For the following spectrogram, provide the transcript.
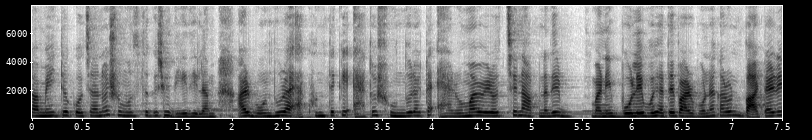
টমেটো কোচানো, সমস্ত কিছু দিয়ে দিলাম। আর বন্ধুরা, এখন থেকে এত সুন্দর একটা অ্যারোমা বেরোচ্ছে না আপনাদের মানে বলে বোঝাতে পারব না। কারণ বাটারে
